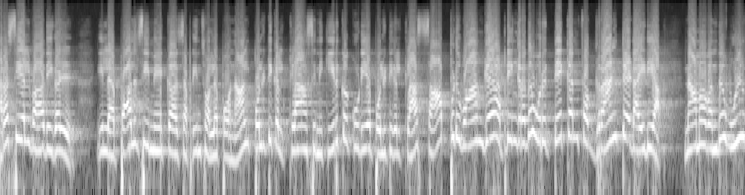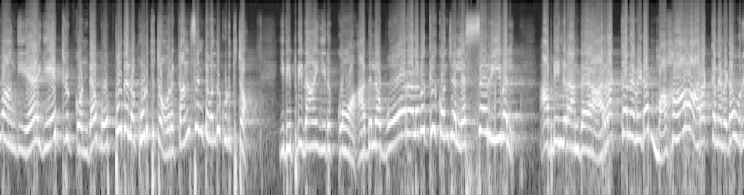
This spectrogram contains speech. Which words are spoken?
அரசியல்வாதிகள் இல்லை பாலிசி மேக்கர்ஸ் அப்படின்னு சொல்ல போனால் பொலிட்டிக்கல் கிளாஸ் இன்னைக்கு இருக்கக்கூடிய பொலிட்டிக்கல் கிளாஸ் சாப்பிடுவாங்க அப்படிங்கிறது ஒரு டேக்கன் ஃபார் கிராண்டட் ஐடியா நாம வந்து உள்வாங்கிய ஏற்றுக்கொண்ட ஒப்புதலை கொடுத்துட்டோம். ஒரு கன்சென்ட் வந்து கொடுத்துட்டோம். இது இப்படிதான் இருக்கும். அதுல ஓரளவுக்கு கொஞ்சம் லெஸ்ஸர் ஈவல் அப்படிங்கிற அந்த அரக்கனை விட மகா அரக்கனை விட ஒரு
